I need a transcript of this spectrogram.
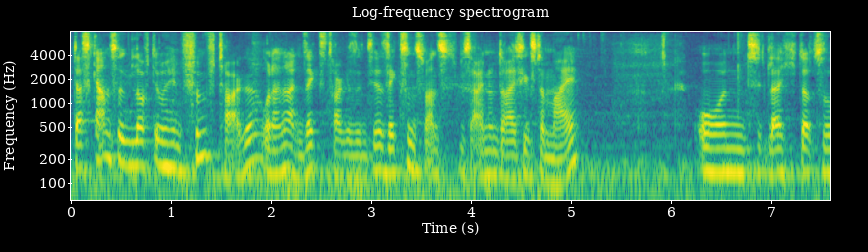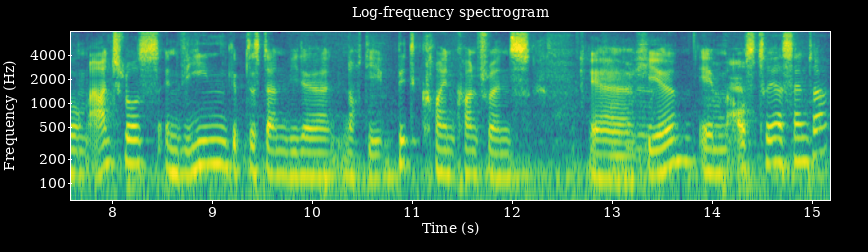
Das Ganze läuft immerhin fünf Tage, oder nein, sechs Tage sind es ja, 26. bis 31. Mai. Und gleich dazu im Anschluss in Wien gibt es dann wieder noch die Bitcoin Conference äh, hier im Austria Center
